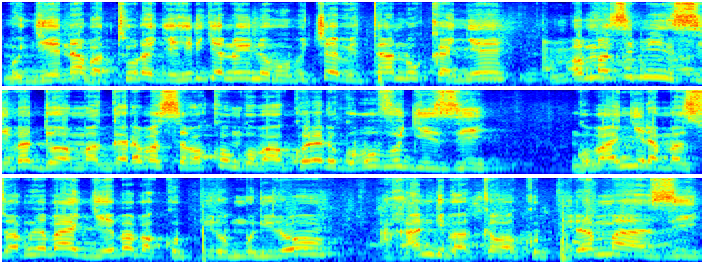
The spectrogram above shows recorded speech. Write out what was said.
Mu gihe n'abaturage hirya no hino mu bice bitandukanye bamaze iminsi baduhamagara basaba ko ngo bakorerwa ubuvugizi ngo ba nyir'amazu bamwe bagiye babakupira umuriro ahandi bakabakupira amazi.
